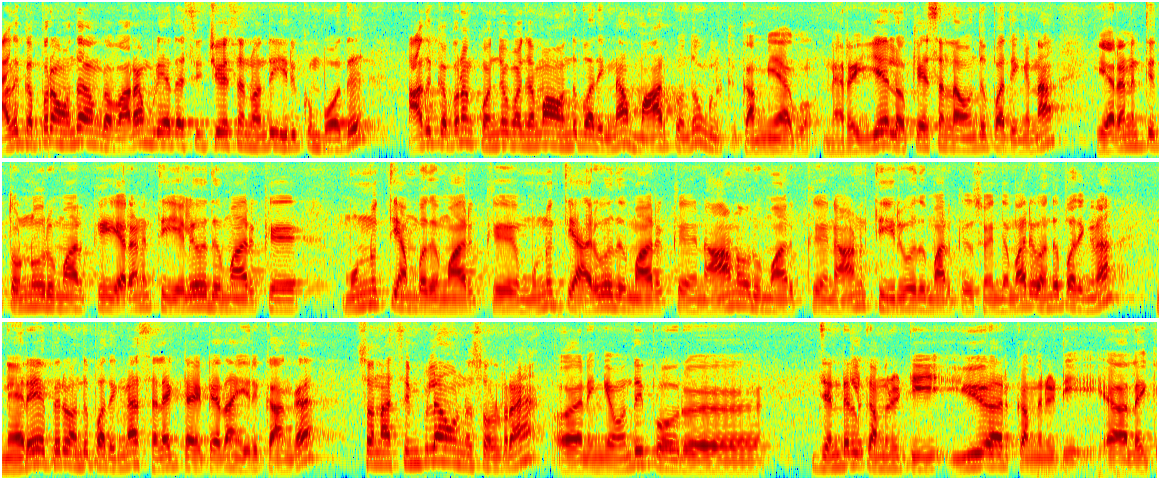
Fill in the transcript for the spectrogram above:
அதுக்கப்புறம் வந்து அவங்க வர முடியாத சுச்சுவேஷன் வந்து இருக்கும்போது அதுக்கப்புறம் கொஞ்சம் கொஞ்சமாக வந்து பார்த்திங்கன்னா மார்க் வந்து உங்களுக்கு கம்மியாகும். நிறைய லொக்கேஷனில் வந்து பார்த்திங்கன்னா இரநூத்தி தொண்ணூறு மார்க்கு இரநூத்தி எழுபது மார்க்கு முந்நூற்றி ஐம்பது மார்க்கு முந்நூற்றி அறுபது மார்க்கு நானூறு மார்க்கு நானூற்றி இருபது மார்க்கு ஸோ இந்த மாதிரி வந்து பார்த்திங்கன்னா நிறைய பேர் வந்து பார்த்திங்கன்னா செலக்ட் ஆகிட்டே தான் இருக்காங்க. ஸோ நான் சிம்பிளாக ஒன்று சொல்கிறேன் நீங்கள் வந்து இப்போ ஒரு general community UR community like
